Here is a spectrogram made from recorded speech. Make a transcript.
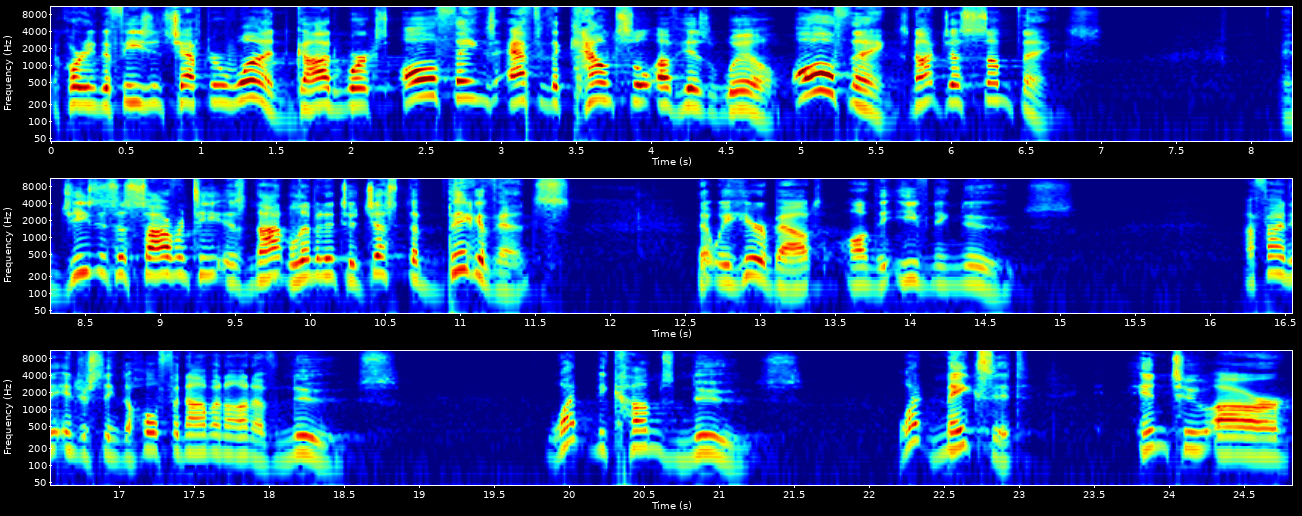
According to Ephesians chapter 1, God works all things after the counsel of his will. All things, not just some things. And Jesus' sovereignty is not limited to just the big events that we hear about on the evening news. I find it interesting the whole phenomenon of news. What becomes news? What makes it into our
